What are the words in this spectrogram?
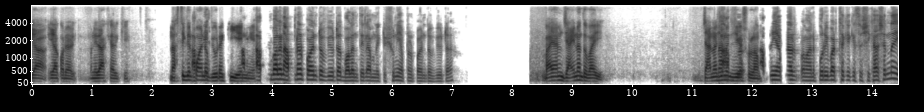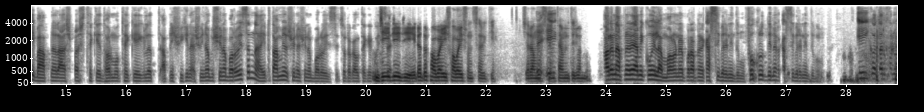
ইয়া ইয়া করে আরকি মানে রাখে আরকি। নাস্তিকদের পয়েন্ট অফ ভিউটা কি এ নিয়ে? আপনি বলেন আপনার পয়েন্ট অফ ভিউ টা বলেন তাইলে আমরা একটু শুনি আপনার পয়েন্ট অফ ভিউ টা। ভাই আমি জানি না তো ভাই। জানার জন্য জিজ্ঞেস করলাম। আপনি আপনার মানে পরিবার থেকে কিছু শিখে আসেন নাই বা আপনার আশপাশ থেকে ধর্ম থেকে এগুলো আপনি শিখিনা শুইনা, শুইনা বড় হয়েছেন না? এটা তো আমিও শুইনা, শুইনা বড় হইছি। ছোটকাল থেকে জি, জি, জি। এটা তো সবাই, সবাই শুনছে আরকি। যারা মুসলিম ফ্যামিলিতে জন্ম ধরেন আপনারে আমি কইলাম মরণের পর আপনার কাচ্চি বিরিয়ানি দিমু। ফখরুদ্দিনের কাচ্চি বিরিয়ানি দিমু। এই কথার কোনো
